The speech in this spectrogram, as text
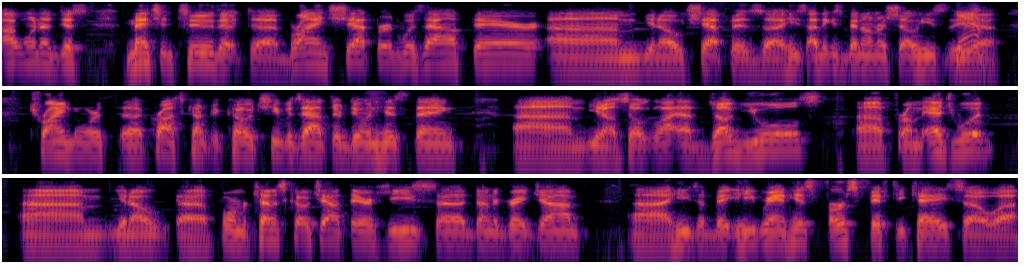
I want to just mention too that uh, Brian Shepard was out there. Um, you know, Shep is uh, he's I think he's been on our show. He's the Yeah. uh, Tri North uh, cross country coach. He was out there doing his thing. Um, you know, so uh, Doug Yules uh, from Edgewood. Um, you know, uh, former tennis coach out there. He's uh, done a great job. Uh, he's a big. He ran his first 50k. So uh,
